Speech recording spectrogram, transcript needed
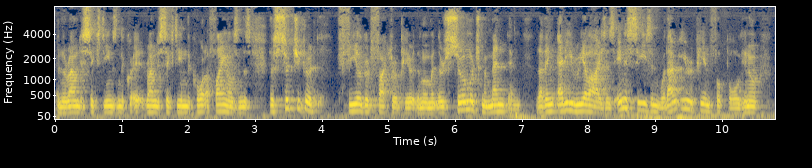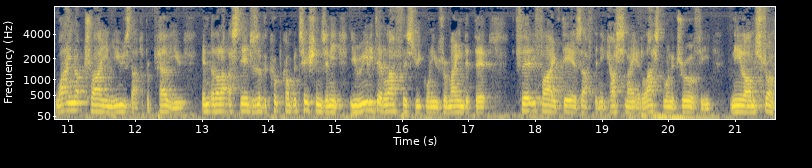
in the round of 16s and the eh, round of 16 the quarterfinals. And there's there's such a good feel good factor up here at the moment. There's so much momentum that I think Eddie realises in a season without European football, you know, why not try and use that to propel you into the latter stages of the cup And he, he really did laugh this week when he was reminded that 35 days after Newcastle United last won a trophy, Neil Armstrong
